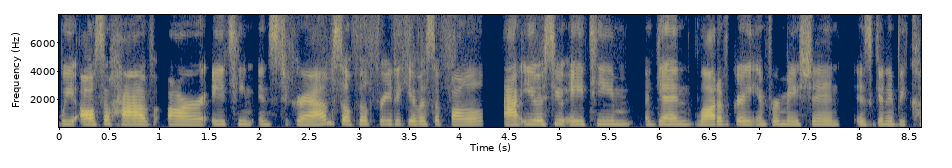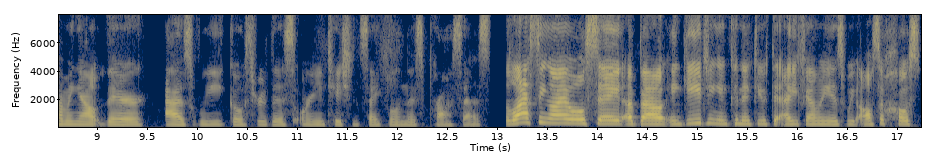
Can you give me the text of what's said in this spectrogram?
We also have our A Team Instagram, so feel free to give us a follow at USU A Team. Again, a lot of great information is going to be coming out there as we go through this orientation cycle in this process. The last thing I will say about engaging and connecting with the Aggie family is we also host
